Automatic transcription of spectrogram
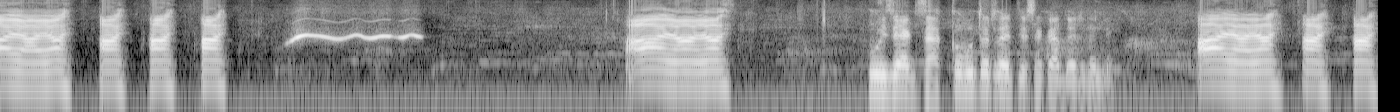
আয় আয় আয় আয় আয় আয়। আয় আয় আয়। ওই যে এক ঝাক কবুতর যাইতেছে কাদের জন্য। আয় আয় আয় আয় আয়।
